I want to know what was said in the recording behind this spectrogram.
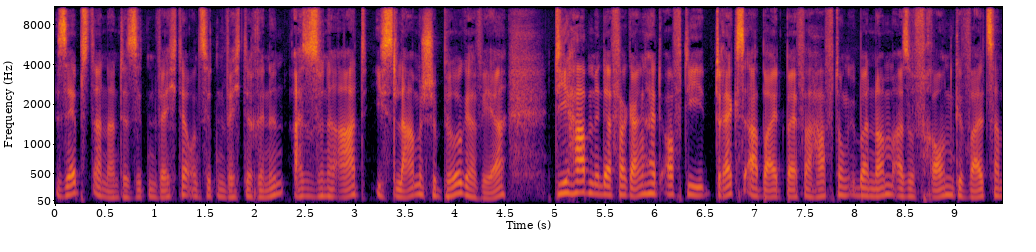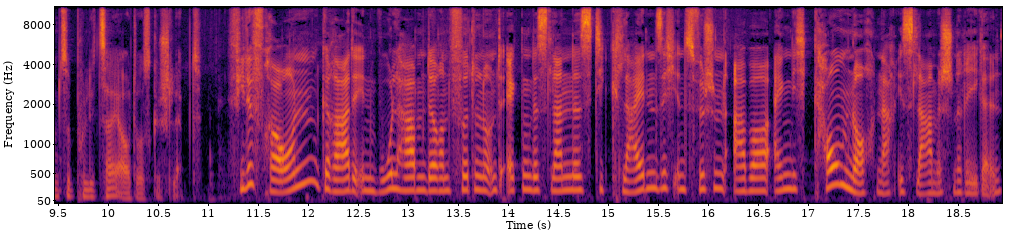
selbsternannte Sittenwächter und Sittenwächterinnen, also so eine Art islamische Bürgerwehr, die haben in der Vergangenheit oft die Drecksarbeit bei Verhaftung übernommen, also Frauen gewaltsam zu Polizeiautos geschleppt. Viele Frauen, gerade in wohlhabenderen Vierteln und Ecken des Landes, die kleiden sich inzwischen aber eigentlich kaum noch nach islamischen Regeln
